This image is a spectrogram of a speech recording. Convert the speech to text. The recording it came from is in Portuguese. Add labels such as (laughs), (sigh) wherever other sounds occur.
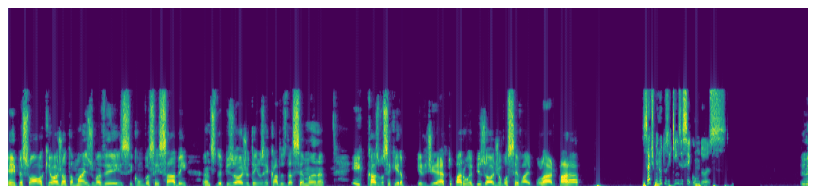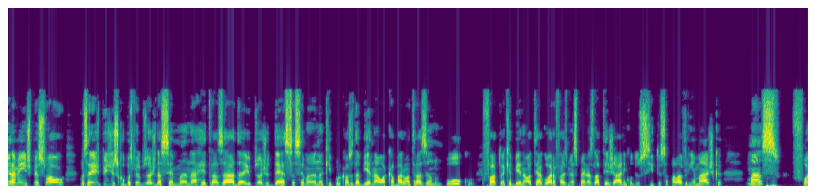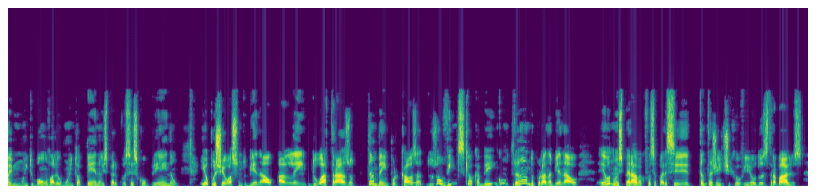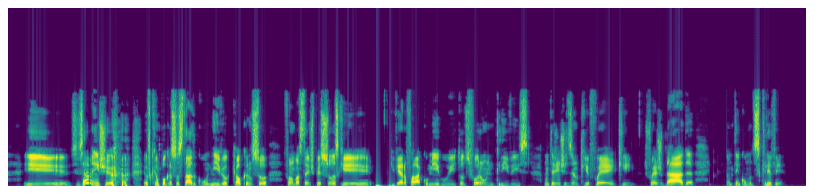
E aí pessoal, aqui é o AJ mais uma vez, e como vocês sabem, antes do episódio tem os recados da semana, e caso você queira ir direto para o episódio, você vai pular para. 7 minutos e 15 segundos. Primeiramente, pessoal, gostaria de pedir desculpas pelo episódio da semana retrasada e o episódio dessa semana, que por causa da Bienal acabaram atrasando um pouco. O fato é que a Bienal até agora faz minhas pernas latejarem quando eu cito essa palavrinha mágica, mas foi muito bom, valeu muito a pena, eu espero que vocês compreendam. E eu puxei o assunto Bienal além do atraso também por causa dos ouvintes que eu acabei encontrando por lá na Bienal. Eu não esperava que fosse aparecer tanta gente que ouvia o 12 Trabalhos. E, sinceramente, (laughs) eu fiquei um pouco assustado com o nível que alcançou. Foram bastante pessoas que, que vieram falar comigo e todos foram incríveis. Muita gente dizendo que foi, que foi ajudada. Não tem como descrever.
